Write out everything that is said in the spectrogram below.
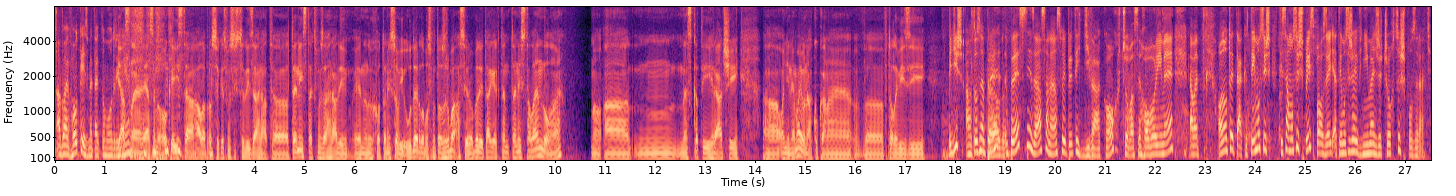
Alebo aj v hokeji sme takto múdri, nie? Jasné, ja som bol hokejista, ale proste keď sme si chceli zahrať eh, tenis, tak sme zahrali jednoducho tenisový úder, lebo sme to zhruba asi robili tak, jak ten tenista Lendl, ne? No a mm, dneska tí hráči, uh, oni nemajú nakúkané v, v televízii Vidíš, ale to sme pre, Pravda. presne zasa naspäť pri tých divákoch, čo vlastne hovoríme, ale ono to je tak, ty, musíš, ty sa musíš prísť pozrieť a ty musíš aj vnímať, že čo chceš pozerať.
